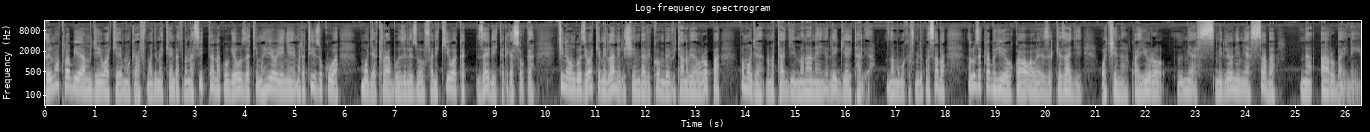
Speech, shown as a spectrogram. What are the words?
alinunua klabu ya mji wake mwaka 1986 na kugeuza timu hiyo yenye matatizo kuwa moja ya klabu zilizofanikiwa kat, zaidi katika soka. Chini ya uongozi wake, Milan ilishinda vikombe vitano vya Uropa pamoja na mataji manane ya ligi ya Italia. Mnamo mwaka elfu mbili kumi na saba aliuza klabu hiyo kwa wawekezaji wa China kwa euro milioni mia saba na arobaini.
